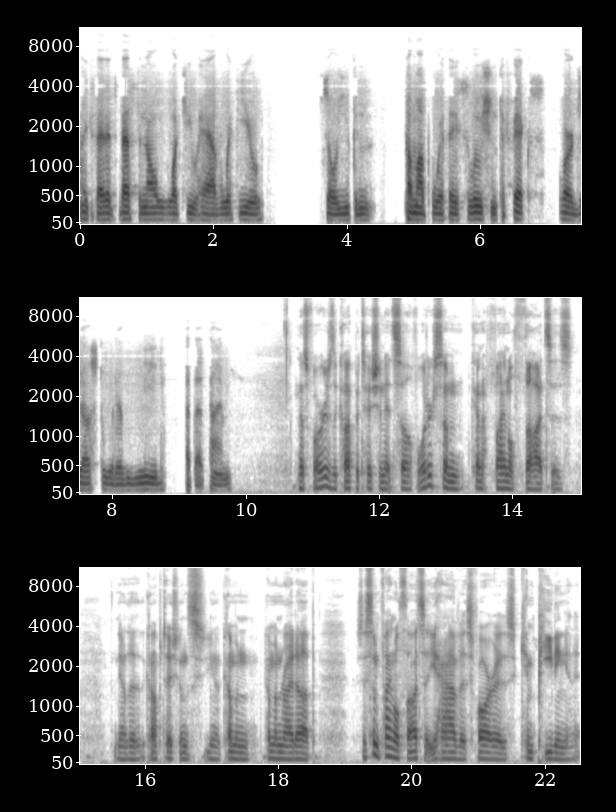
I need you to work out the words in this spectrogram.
like I said, it's best to know what you have with you so you can come up with a solution to fix or adjust whatever you need at that time. As far as the competition itself, what are some kind of final thoughts as you know the, the competition's you know coming coming right up? Just some final thoughts that you have as far as competing in it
